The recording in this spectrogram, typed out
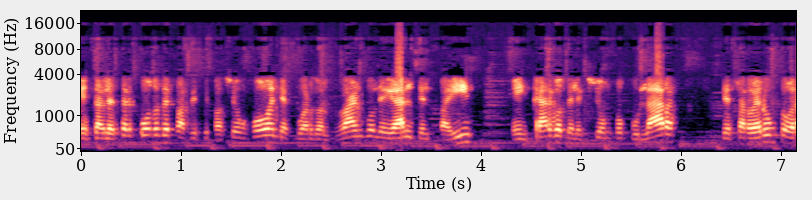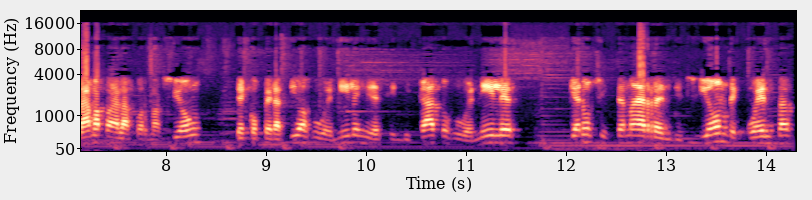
establecer cuotas de participación joven de acuerdo al rango legal del país en cargos de elección popular, desarrollar un programa para la formación de cooperativas juveniles y de sindicatos juveniles, crear un sistema de rendición de cuentas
